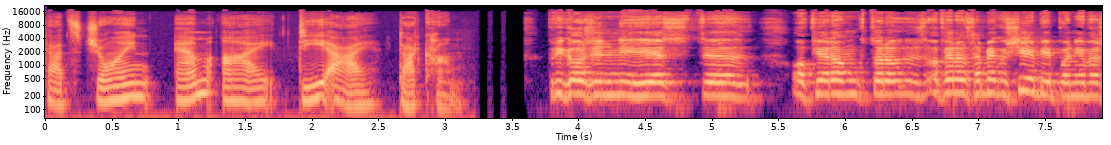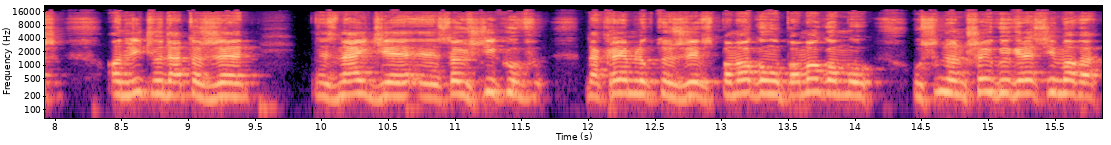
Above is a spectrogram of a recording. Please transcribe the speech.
That's joinmidi.com. Prigorzyn jest e, ofiarą, którą, ofiarą samego siebie, ponieważ on liczył na to, że znajdzie e, sojuszników na Kremlu, którzy wspomogą mu, pomogą mu usunąć Szojgu i.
